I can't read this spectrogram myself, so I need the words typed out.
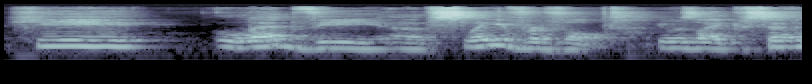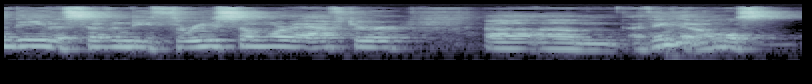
he led the uh, slave revolt. It was like 70 to 73 somewhere after. Uh, um, I think it almost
